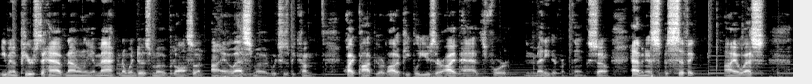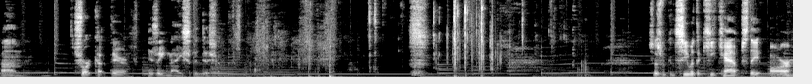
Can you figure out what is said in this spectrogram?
even appears to have not only a Mac and a Windows mode, but also an iOS mode, which has become quite popular. A lot of people use their iPads for many different things. So having a specific iOS um, shortcut there is a nice addition. So as we can see with the keycaps, they are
